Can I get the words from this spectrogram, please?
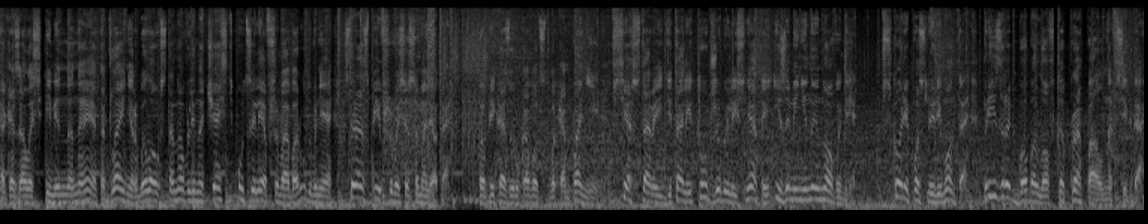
Оказалось, именно на этот лайнер была установлена часть уцелевшего оборудования с разбившегося самолета. По приказу руководства компании все старые детали тут же были сняты и заменены новыми. Вскоре после ремонта призрак Боба Лофта пропал навсегда.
